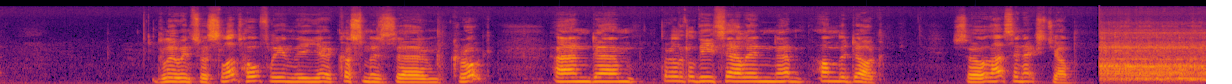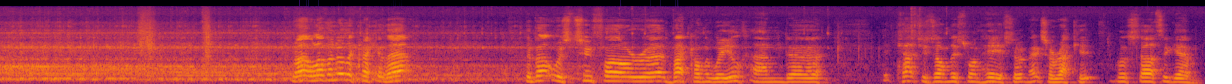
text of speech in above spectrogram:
glue into a slot, hopefully in the uh, customer's um, crook, and um, put a little detail in um, on the dog. So that's the next job. Right, we'll have another crack at that. The belt was too far uh, back on the wheel and uh, it catches on this one here so it makes a racket. We'll start again.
